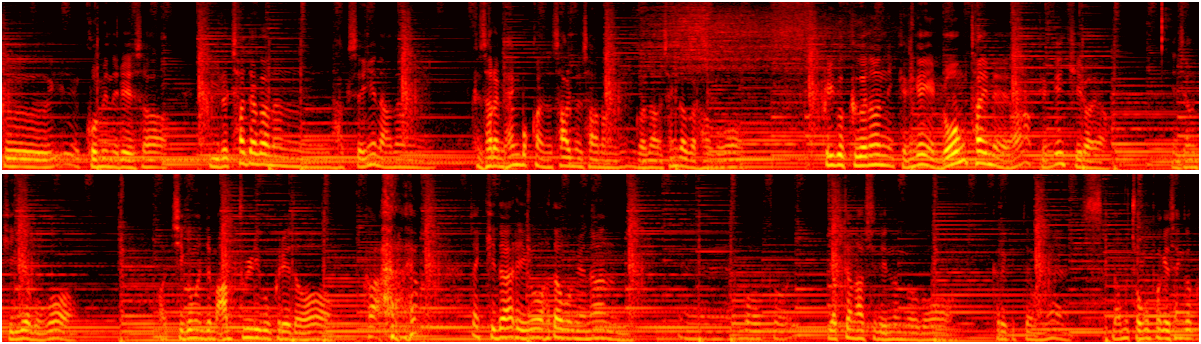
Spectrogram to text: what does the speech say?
그 고민을 해서 그 일을 찾아가는 학생이 나는 그 사람이 행복한 삶을 사는 거다 생각을 하고 그리고 그거는 굉장히 롱 타임이에요. 굉장히 길어요. 인생을 길게 보고 어, 지금은 좀 안 풀리고 그래도 그거 알아요? 좀 기다리고 하다 보면은 역전할 수도 있는 거고 그렇기 때문에 너무 조급하게 생각할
